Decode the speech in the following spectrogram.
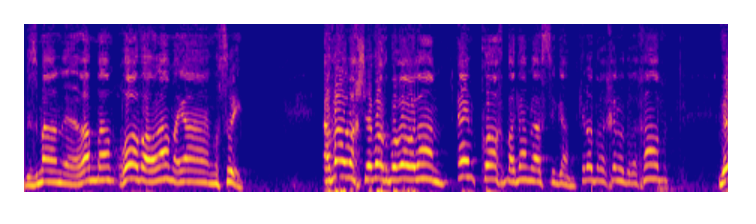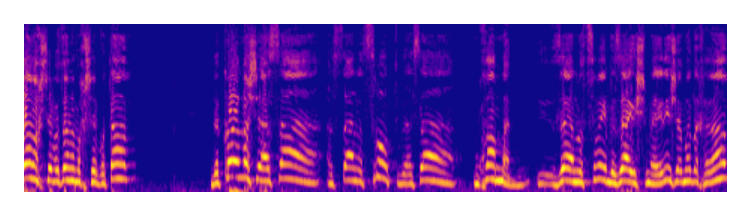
בזמן הרמב"ם, רוב העולם היה נוצרי. אבל מחשבות בורא עולם, אין כוח באדם להשיגם, כי לא דרכינו דרכיו, ולא מחשבותינו מחשבותיו, וכל מה שעשה, עשה הנצרות ועשה מוחמד, זה הנוצרי וזה הישמעאלי שעמד אחריו,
